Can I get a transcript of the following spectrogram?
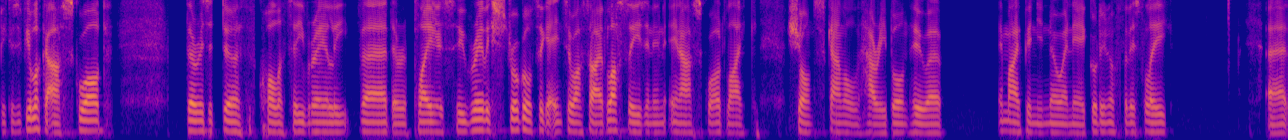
because if you look at our squad, there is a dearth of quality really there. There are players who really struggled to get into our side last season in, in our squad, like Sean Scannell and Harry Bunn, who are, in my opinion, nowhere near good enough for this league. Uh,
